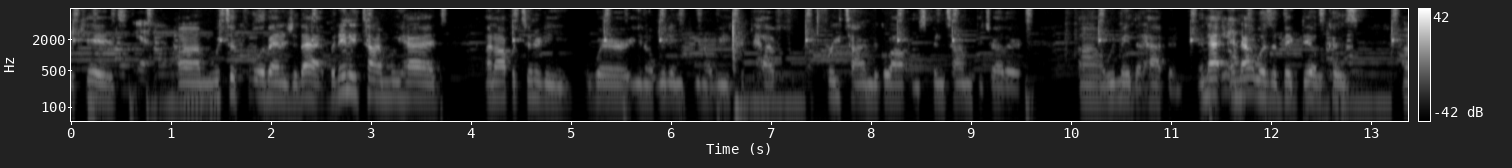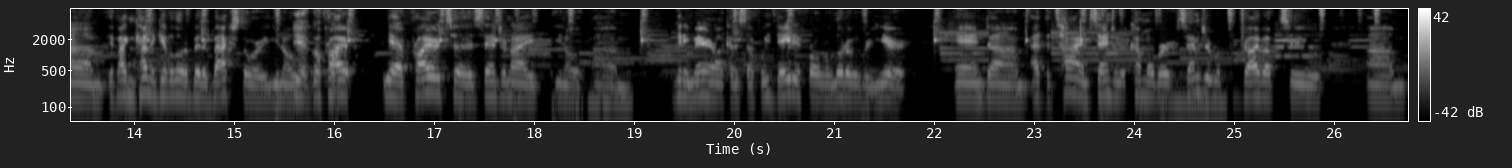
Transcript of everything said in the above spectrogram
the kids. Yeah. Um, we took full advantage of that. But anytime we had an opportunity where you know we didn't you know we could have free time to go out and spend time with each other uh, we made that happen. And that Yeah. and that was a big deal because um, if i can kind of give a little bit of backstory you know Yeah, go for prior it. yeah prior to sandra and i you know um, getting married and all that kind of stuff we dated for a little over a year. And um, at the time sandra would come over sandra would drive up to um,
